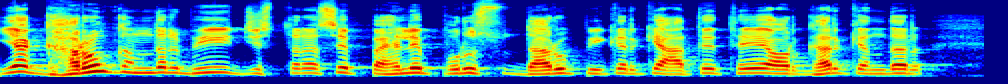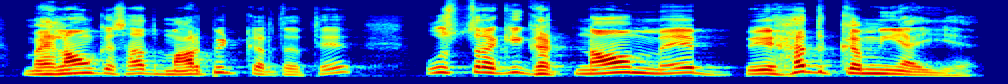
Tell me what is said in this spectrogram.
या घरों के अंदर भी जिस तरह से पहले पुरुष दारू पी करके आते थे और घर के अंदर महिलाओं के साथ मारपीट करते थे, उस तरह की घटनाओं में बेहद कमी आई है।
